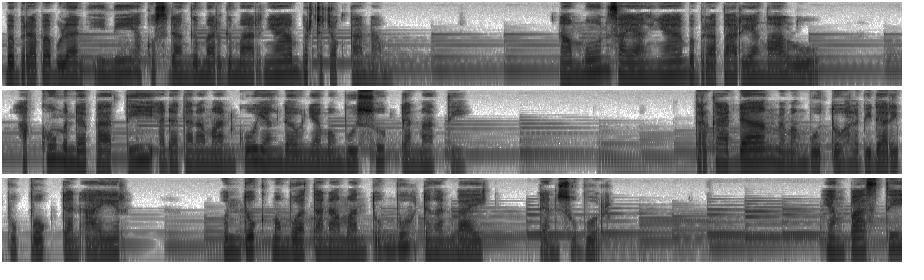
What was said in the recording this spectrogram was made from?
beberapa bulan ini aku sedang gemar-gemarnya bercocok tanam. Namun sayangnya beberapa hari yang lalu, aku mendapati ada tanamanku yang daunnya membusuk dan mati. Terkadang memang butuh lebih dari pupuk dan air untuk membuat tanaman tumbuh dengan baik dan subur. Yang pasti,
